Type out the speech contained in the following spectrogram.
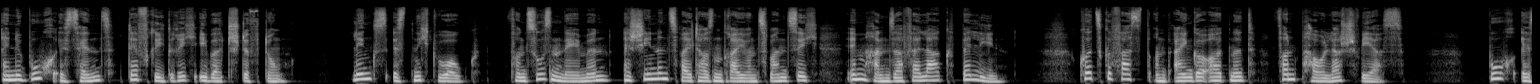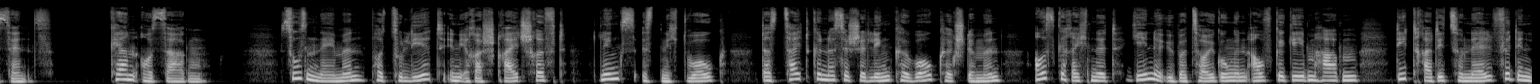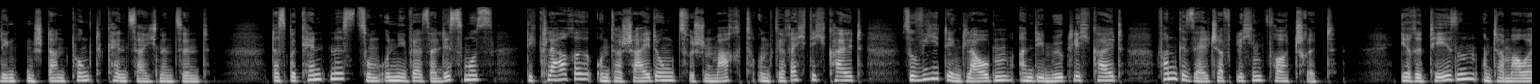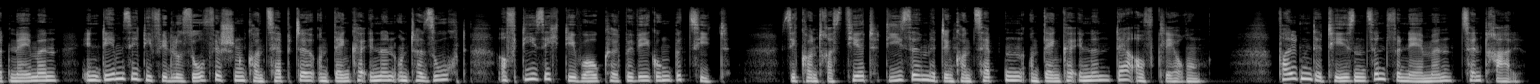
Eine Buchessenz der Friedrich Ebert Stiftung. Links ist nicht woke von Susan Neyman, erschienen 2023 im Hansa Verlag Berlin. Kurz gefasst und eingeordnet von Paula Schwers. Buchessenz. Kernaussagen. Susan Neyman postuliert in ihrer Streitschrift Links ist nicht woke, dass zeitgenössische linke woke Stimmen ausgerechnet jene Überzeugungen aufgegeben haben, die traditionell für den linken Standpunkt kennzeichnend sind – das Bekenntnis zum Universalismus, die klare Unterscheidung zwischen Macht und Gerechtigkeit sowie den Glauben an die Möglichkeit von gesellschaftlichem Fortschritt. Ihre Thesen untermauert Neyman, indem sie die philosophischen Konzepte und Denkerinnen untersucht, auf die sich die Woke-Bewegung bezieht. Sie kontrastiert diese mit den Konzepten und Denkerinnen der Aufklärung. Folgende Thesen sind für Neyman zentral.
